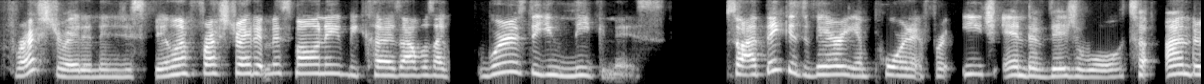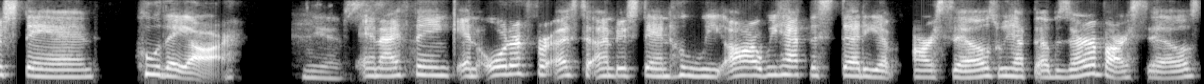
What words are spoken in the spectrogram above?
frustrated and just feeling frustrated, Miss Moni, because I was like, where's the uniqueness? So I think it's very important for each individual to understand who they are. Yes. And I think in order for us to understand who we are, we have to study ourselves, we have to observe ourselves.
